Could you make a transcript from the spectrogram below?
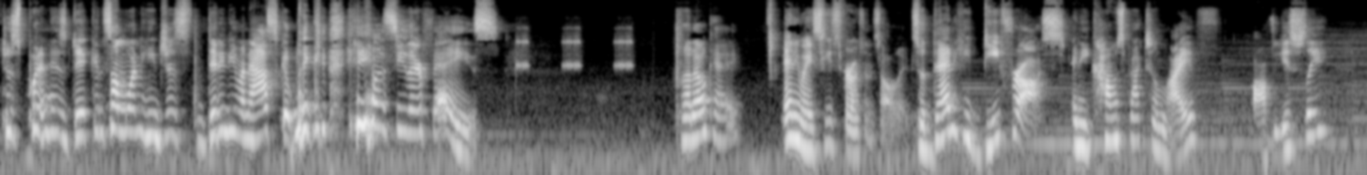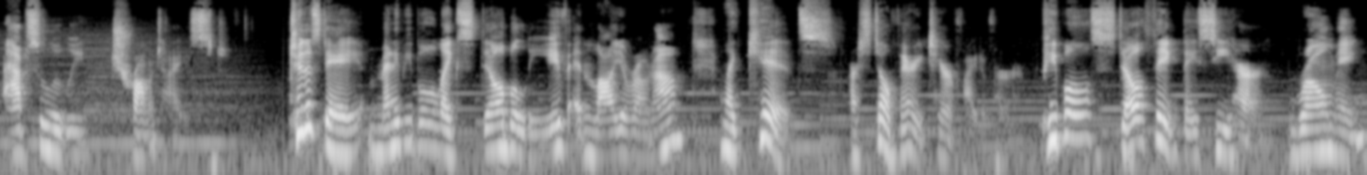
Just putting his dick in someone he just didn't even ask him. Like, he didn't even see their face. But okay. Anyways, he's frozen solid. So then he defrosts and he comes back to life, obviously, absolutely traumatized. To this day, many people like still believe in La Llorona, and like kids are still very terrified of her. People still think they see her roaming,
